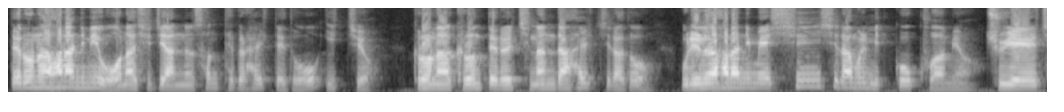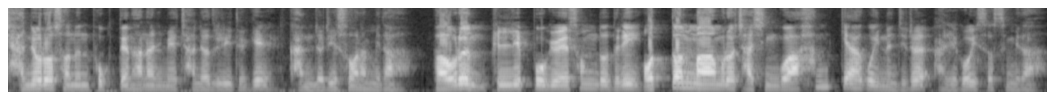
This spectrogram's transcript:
때로는 하나님이 원하시지 않는 선택을 할 때도 있죠. 그러나 그런 때를 지난다 할지라도 우리는 하나님의 신실함을 믿고 구하며 주의 자녀로 서는 복된 하나님의 자녀들이 되길 간절히 소원합니다. 바울은 빌립보 교회 성도들이 어떤 마음으로 자신과 함께하고 있는지를 알고 있었습니다.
